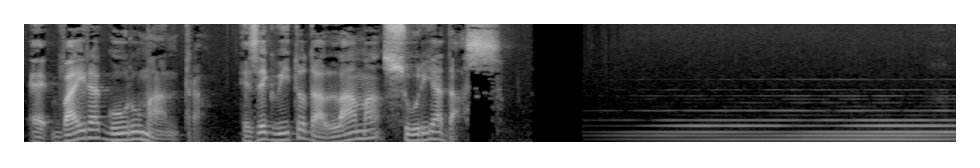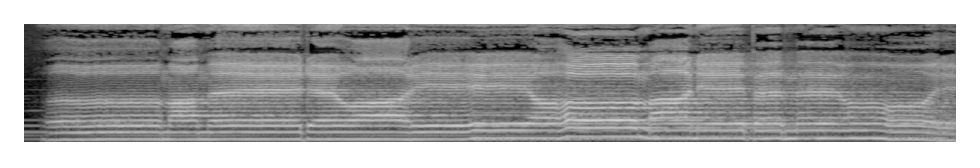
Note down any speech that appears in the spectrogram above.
È Vaira Guru Mantra, eseguito da Lama Surya Das. Om Ame Devari Om Ane Beme Ore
